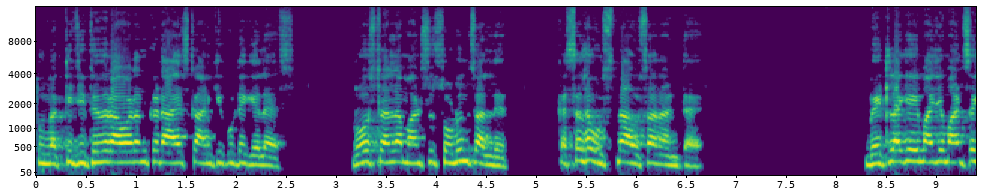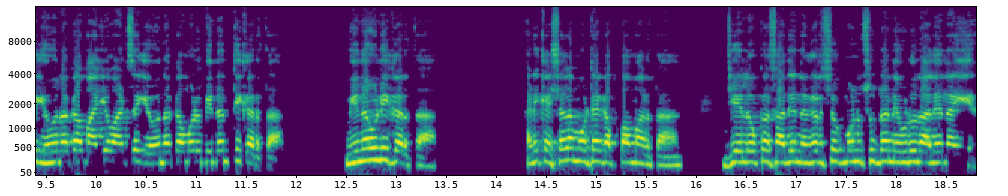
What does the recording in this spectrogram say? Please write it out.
तू नक्की जितेंद्र आव्हाडांकडे आहेस का? आणखी कुठे गेलायस? रोज त्यांना माणसं सोडून चाललेत. कशाला उसना अवसान आणताय? भेटला की माझी माणसं घेऊ नका माझी माणसं घेऊ नका म्हणून विनंती करता. विनवणी करता. आणि कशाला मोठ्या गप्पा मारता? जे लोक साधे नगरसेवक म्हणून सुद्धा निवडून आले नाहीयेत.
